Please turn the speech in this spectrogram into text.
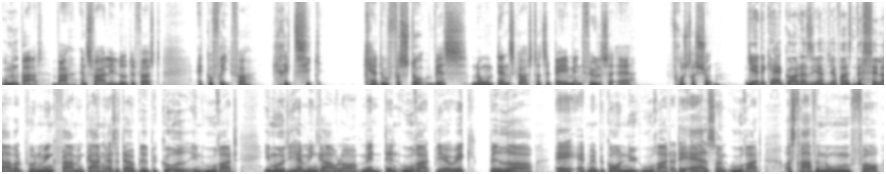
umiddelbart var ansvarlige, lød det først, at gå fri for kritik. Kan du forstå, hvis nogle danskere står tilbage med en følelse af frustration? Ja, det kan jeg godt. Altså, jeg, jeg har faktisk endda selv arbejdet på en minkfarm en gang. Altså, der er jo blevet begået en uret imod de her minkavlere, men den uret bliver jo ikke bedre af, at man begår en ny uret. Og det er altså en uret at straffe nogen for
